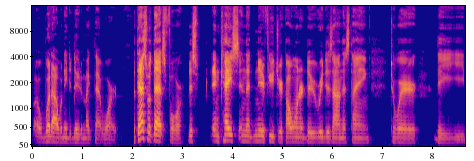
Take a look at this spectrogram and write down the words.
what I would need to do to make that work. But that's what that's for. Just in case in the near future, if I wanted to redesign this thing to where the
